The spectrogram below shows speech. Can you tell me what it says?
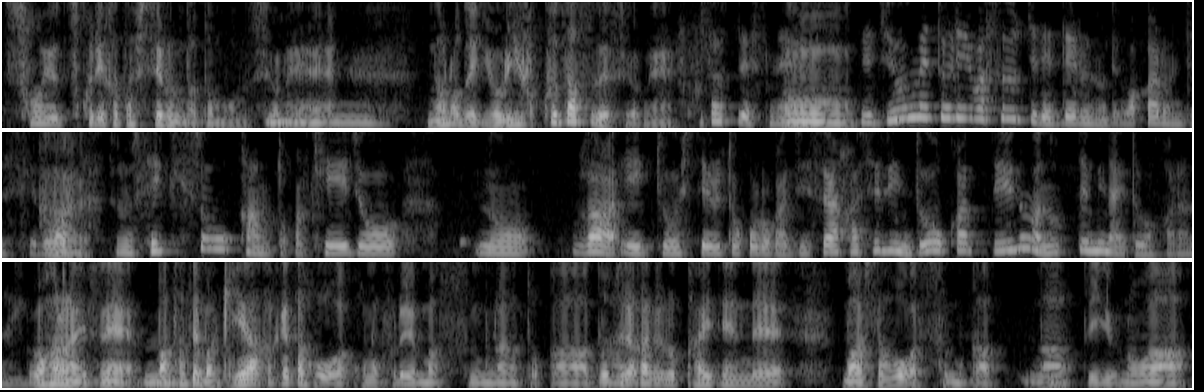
そういう作り方してるんだと思うんですよね。うんなので、より複雑ですよね。複雑ですうね。ん。でジオメトリーは数値で出るのでわかるんですけど、はい。その積層感とか形状のが影響しているところが実際走りにどうかっていうのは乗ってみないとわからない。わからないですね。うんまあ、例えばギアかけた方がこのフレームは進むなとか、どちらかというと回転で回した方が進むかなっていうのは、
